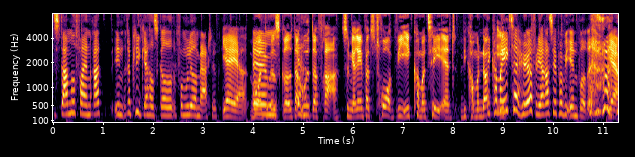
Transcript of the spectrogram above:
stammede fra en ret en replik, jeg havde skrevet, formuleret mærkeligt. ja, ja, hvor øhm, du havde skrevet ja. derud derfra, som jeg rent faktisk tror, vi ikke kommer til, at vi kommer nok Det kommer ikke til at høre, fordi jeg er ret sikker på, at vi ændrede det. ja,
